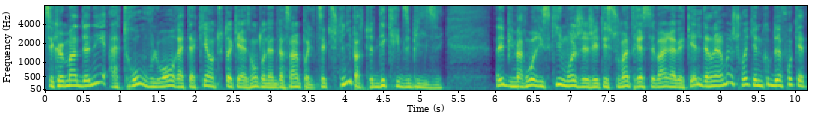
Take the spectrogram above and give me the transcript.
c'est qu'à un moment donné, à trop vouloir attaquer en toute occasion ton adversaire politique, tu finis par te décrédibiliser. Et puis Marois Risky, moi, j'ai été souvent très sévère avec elle. Dernièrement, je trouvais qu'il y a une couple de fois qu'elle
